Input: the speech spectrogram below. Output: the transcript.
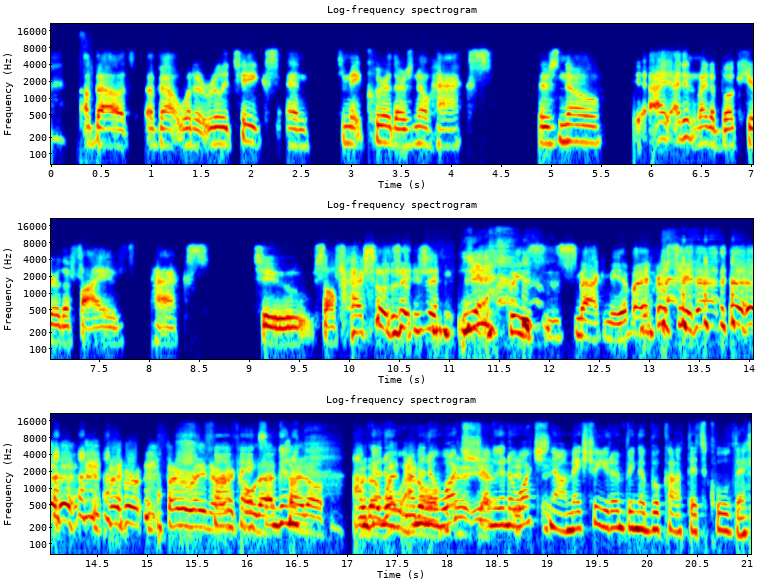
about about what it really takes, and to make clear, there's no hacks. There's no. I, I didn't write a book here. The five hacks to self actualization. Yeah. Please smack me if I ever say that. if, I ever, if I ever write an article that I'm gonna, title. I'm gonna, I'm gonna watch. Yeah, I'm gonna yeah, watch yeah. now. Make sure you don't bring a book out that's called that.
